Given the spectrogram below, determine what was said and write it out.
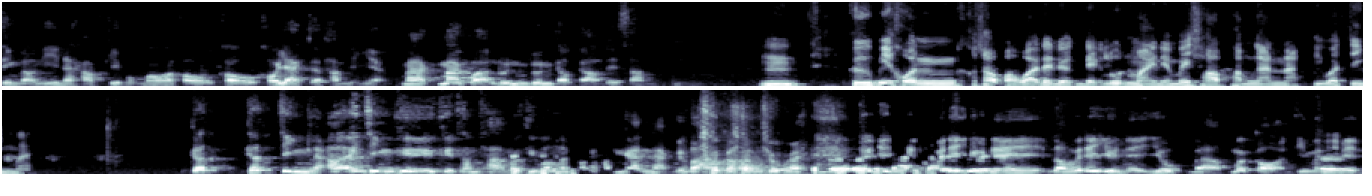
สิ่งเหล่านี้นะครับคือผมมองว่าเขาเขาเขาอยากจะทำอย่างเงี้ยมากมากกว่ารุ่นรุ่นเก่าๆได้ซ้ำอืม คือมีคนเขาชอบบอกว่าเด็กเด็กรุ่นใหม่เนี่ยไม่ชอบทำงานหนักพี่ว่าจริงไหม ก็ก็จริงแหละเอาจริงๆคือคือคำถามก็คือว่ามันต้องทำงานหนักหรือเปล่าก่อนถูกไหมเราไม่ได้อยู่ในเราไม่ได้อยู่ในยุคแบบเมื่อก่อนที่มันเป็น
